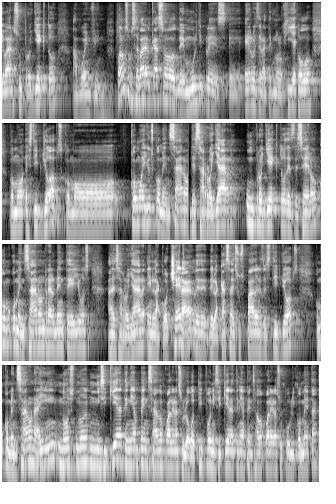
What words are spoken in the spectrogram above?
llevar su proyecto a buen fin. Podemos observar el caso de múltiples eh, héroes de la tecnología, todo como Steve Jobs, como cómo ellos comenzaron a desarrollar un proyecto desde cero, cómo comenzaron realmente ellos a desarrollar en la cochera de, la casa de sus padres de Steve Jobs, cómo comenzaron ahí, no, ni siquiera tenían pensado cuál era su logotipo, ni siquiera tenían pensado cuál era su público meta.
